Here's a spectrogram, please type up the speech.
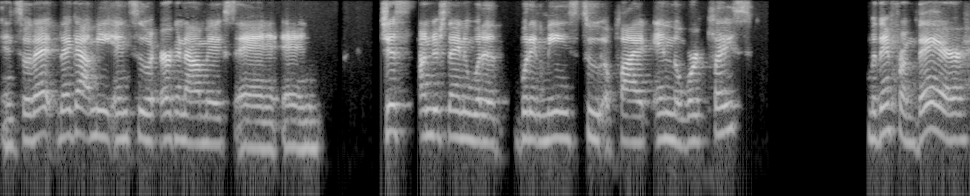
and so that that got me into ergonomics and and just understanding what it what it means to apply it in the workplace. But then from there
